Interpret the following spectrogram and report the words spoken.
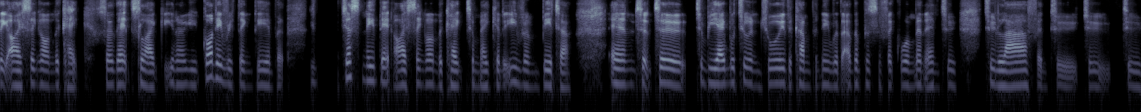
the icing on the cake. So that's like, you know, you've got everything there, but you just need that icing on the cake to make it even better and to, to to be able to enjoy the company with other pacific women and to to laugh and to to to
